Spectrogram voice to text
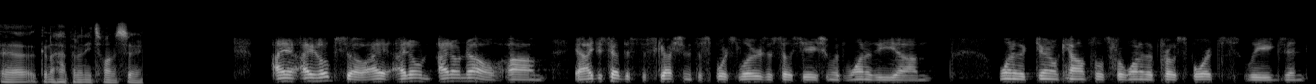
uh, going to happen anytime soon? I, I hope so. I, I don't I don't know. Um, yeah, I just had this discussion at the Sports Lawyers Association with one of the um, one of the general counsels for one of the pro sports leagues, and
